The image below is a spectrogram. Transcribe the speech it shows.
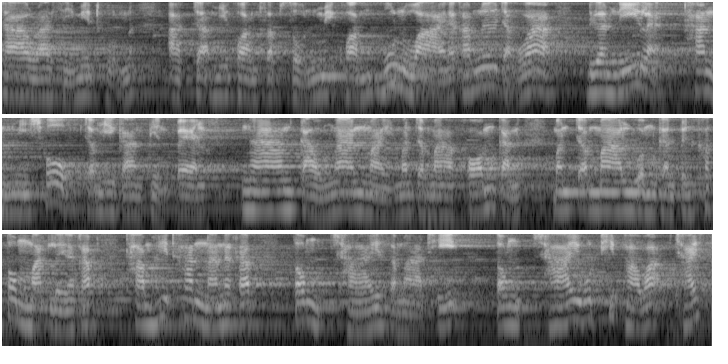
ชาวราศีเมถุน อาจจะมีความสับสน มีความวุ่นวายนะครับ เนื่องจากว่าเดือนนี้แหละท่านมีโชคจะมีการเปลี่ยนแปลงงานเก่างานใหม่ มันจะมาพร้อมกัน มันจะมารวมกันเป็นข้าวต้มมัดเลยนะครับทำให้ท่านนั้นนะครับ ต้องใช้สมาธิ ต้องใช้วุฒิภาวะใช้ส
